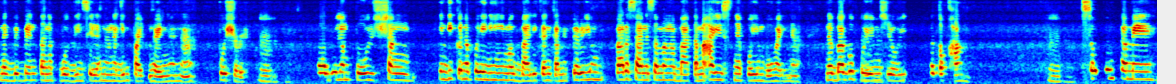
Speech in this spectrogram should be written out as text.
nagbebenta na po din sila na naging partner niya na pusher. Mm. Bago lang po siyang, hindi ko na po hinihingi magbalikan kami, pero yung para sana sa mga bata, maayos niya po yung buhay niya. Na bago po yun, Joey, totokhang. Mm. So, kung kami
